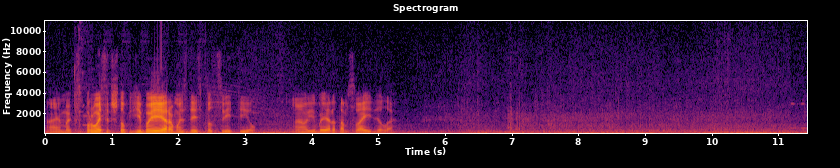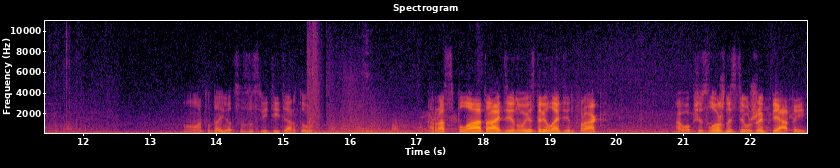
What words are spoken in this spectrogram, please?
АМХ просит, чтоб ЕБР ему здесь подсветил. А у ЕБР там свои дела. Вот, удается засветить арту. Расплата, один выстрел, один фраг. А в общей сложности уже пятый.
